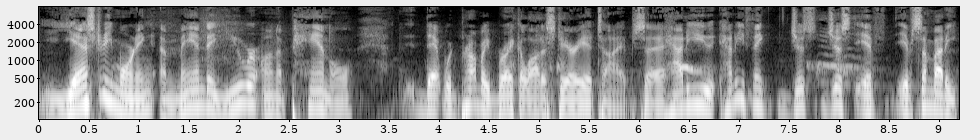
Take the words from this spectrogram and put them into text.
yesterday morning, Amanda, you were on a panel that would probably break a lot of stereotypes. Uh, how do you how do you think just just if if somebody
